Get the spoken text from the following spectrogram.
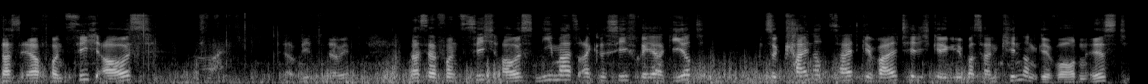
dass er von sich aus, der Wind, der Wind, dass er von sich aus niemals aggressiv reagiert und zu keiner Zeit gewalttätig gegenüber seinen Kindern geworden ist.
